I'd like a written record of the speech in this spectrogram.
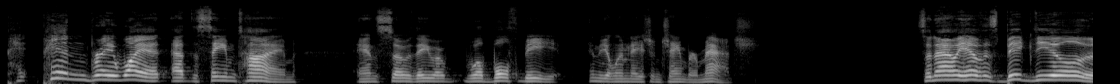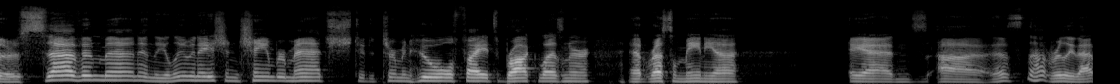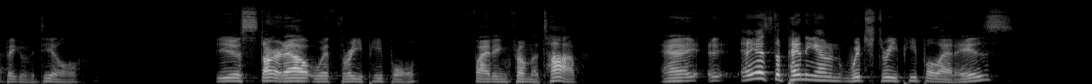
p- pin Bray Wyatt at the same time, and so they will both be in the Elimination Chamber match. So now we have this big deal. There's seven men in the Elimination Chamber match to determine who will fight Brock Lesnar at WrestleMania. And uh, that's not really that big of a deal. You just start out with three people fighting from the top. And I, I guess depending on which three people that is,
